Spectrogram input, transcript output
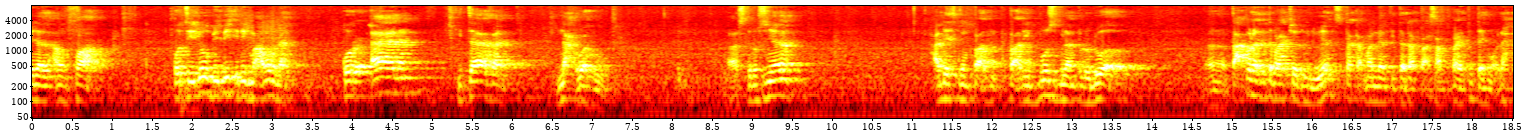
من الأنصار قتلوا ببئر معونة قرآنا كتابا نحوه seterusnya hadis ke-4092 uh, tak apalah kita baca dulu ya setakat mana kita dapat sampai itu tengoklah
